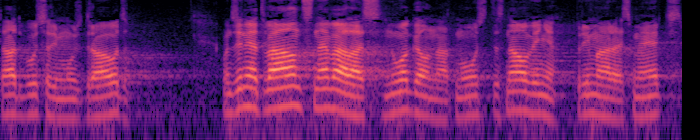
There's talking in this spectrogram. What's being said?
tāda būs arī mūsu draudze. Un, ziniet, vēlns nevēlas nogalināt mūs, tas nav viņa primārais mērķis.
